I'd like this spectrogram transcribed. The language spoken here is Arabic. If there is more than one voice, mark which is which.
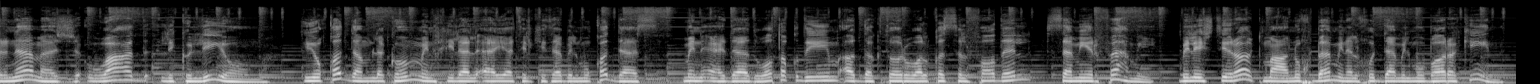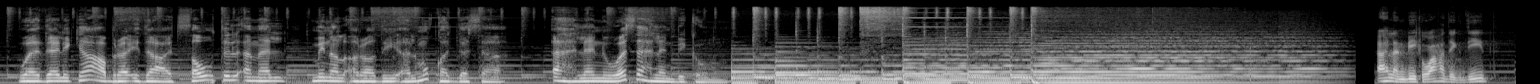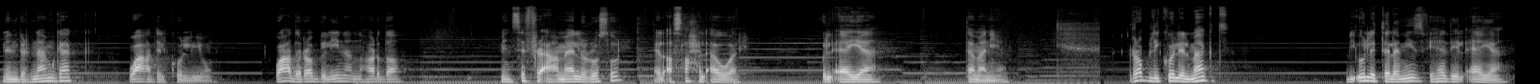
Speaker 1: برنامج وعد لكل يوم. يقدم لكم من خلال آيات الكتاب المقدس من إعداد وتقديم الدكتور والقس الفاضل سمير فهمي بالاشتراك مع نخبة من الخدام المباركين وذلك عبر إذاعة صوت الأمل من الأراضي المقدسة. أهلا وسهلا بكم.
Speaker 2: أهلا بيك. وعد جديد من برنامجك. وعد الكل يوم. وعد الرب لينا النهارده من سفر أعمال الرسل الأصحاح الأول والآية 8 رب لكل المجد بيقول للتلاميذ في هذه الآية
